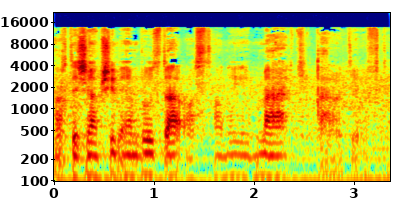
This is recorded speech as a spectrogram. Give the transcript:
تخت جمشید امروز در آستانه مرگ قرار گرفته.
